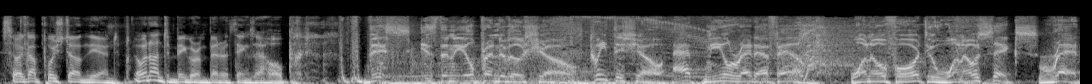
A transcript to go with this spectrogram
So I got pushed out in the end. I went on to bigger and better things, I hope. This is the Neil Prendeville Show. Tweet the show at Neil Red FM. 104 to 106 Red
